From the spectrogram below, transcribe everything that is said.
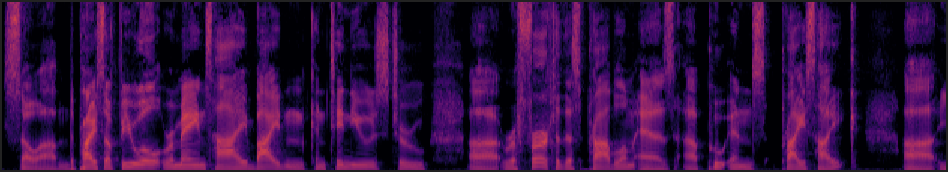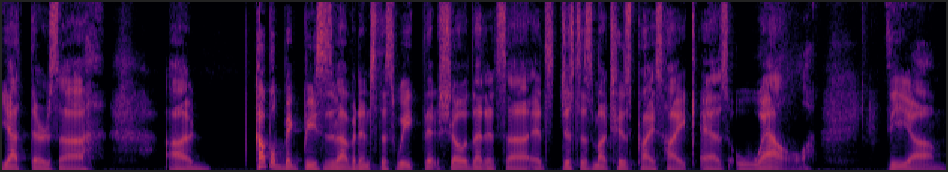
So um, the price of fuel remains high. Biden continues to uh, refer to this problem as uh, Putin's price hike. Uh, yet there's a, a, couple big pieces of evidence this week that show that it's uh, it's just as much his price hike as well. The um,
